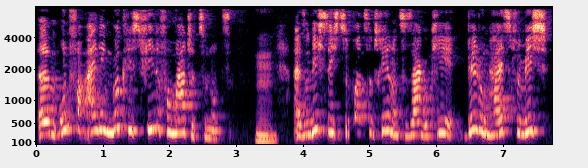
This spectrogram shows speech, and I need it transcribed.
ähm, und vor allen Dingen möglichst viele Formate zu nutzen. Hm. Also nicht sich zu konzentrieren und zu sagen, okay, Bildung heißt für mich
